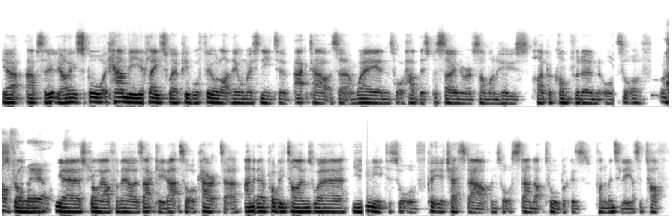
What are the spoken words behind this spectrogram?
yeah, absolutely. I think sport can be a place where people feel like they almost need to act out a certain way and sort of have this persona of someone who's hyper confident or sort of alpha strong, male. yeah, strong alpha male. Exactly that sort of character. And there are probably times where you need to sort of put your chest out and sort of stand up tall because fundamentally it's a tough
